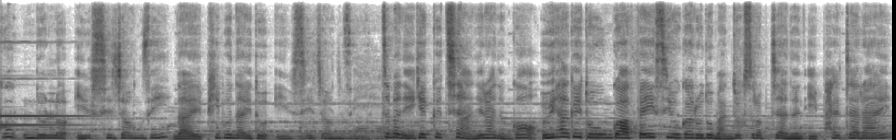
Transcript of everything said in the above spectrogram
꾹 눌러 일시정지. 나의 피부 나이도 일시정지. 하지만 이게 끝이 아니 라는 거. 의학의 도움과 face 요가로도 만족스럽지 않은 이 팔자 라인.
